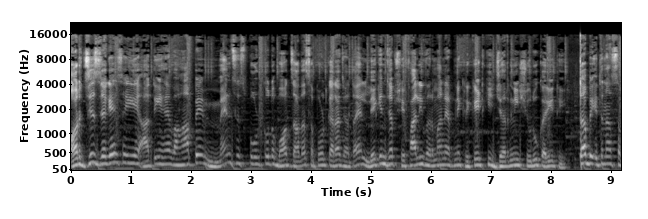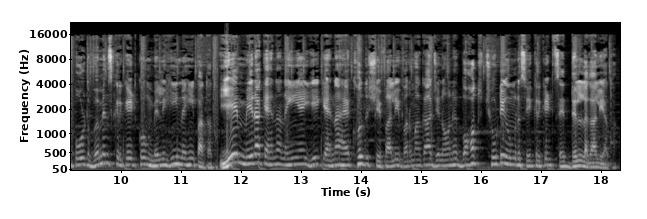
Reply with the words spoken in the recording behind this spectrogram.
और जिस जगह से ये आती हैं, वहाँ पे मेंस स्पोर्ट को तो बहुत ज़्यादा सपोर्ट करा जाता है, लेकिन जब शेफाली वर्मा ने अपने क्रिकेट की जर्नी शुरू करी थी, तब इतना सपोर्ट वुमेन्स क्रिकेट को मिल ही नहीं पाता था। ये मेरा कहना नहीं है, ये कहना है खुद शेफाली वर्मा का, जिन्होंने बहुत छोटी उम्र से क्रिकेट से दिल लगा लिया था।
